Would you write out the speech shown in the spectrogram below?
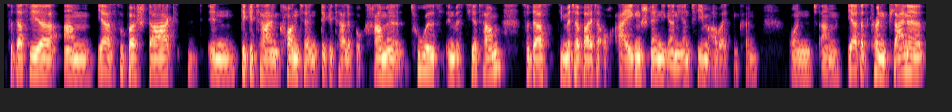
so dass wir ähm, ja super stark in digitalen Content, digitale Programme, Tools investiert haben, so dass die Mitarbeiter auch eigenständig an ihren Themen arbeiten können. Und ähm, ja, das können kleine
